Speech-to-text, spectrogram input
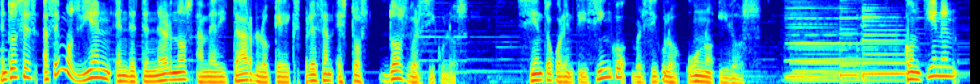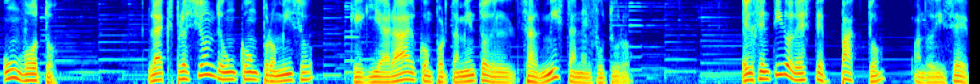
Entonces, hacemos bien en detenernos a meditar lo que expresan estos dos versículos, 145, versículos 1 y 2. Contienen un voto, la expresión de un compromiso que guiará el comportamiento del salmista en el futuro. El sentido de este pacto, cuando dice,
